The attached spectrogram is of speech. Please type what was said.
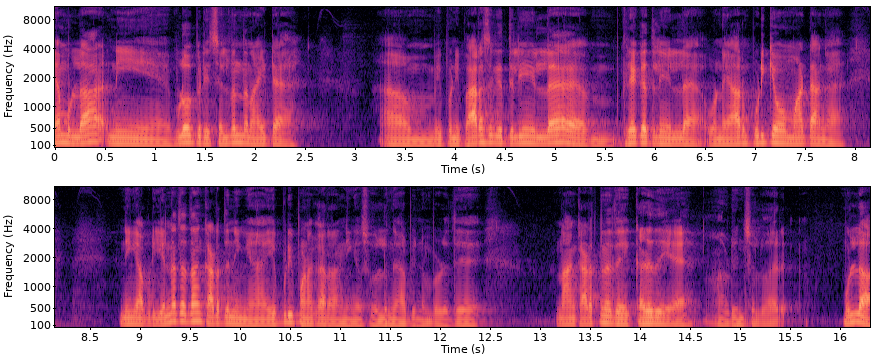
ஏன் முல்லா நீ இவ்வளோ பெரிய செல்வந்தன் ஆயிட்ட. இப்போ நீ பாரசீகத்துலேயும் இல்லை கிரேக்கத்துலேயும் இல்லை. உன்னை யாரும் பிடிக்கவும் மாட்டாங்க. நீங்கள் அப்படி என்னத்தை தான் கடத்துனீங்க? எப்படி பணக்காரா நீங்கள் சொல்லுங்கள் அப்படின்னும் பொழுது நான் கடத்தினது கழுதைய அப்படின்னு சொல்லுவார். முல்லா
